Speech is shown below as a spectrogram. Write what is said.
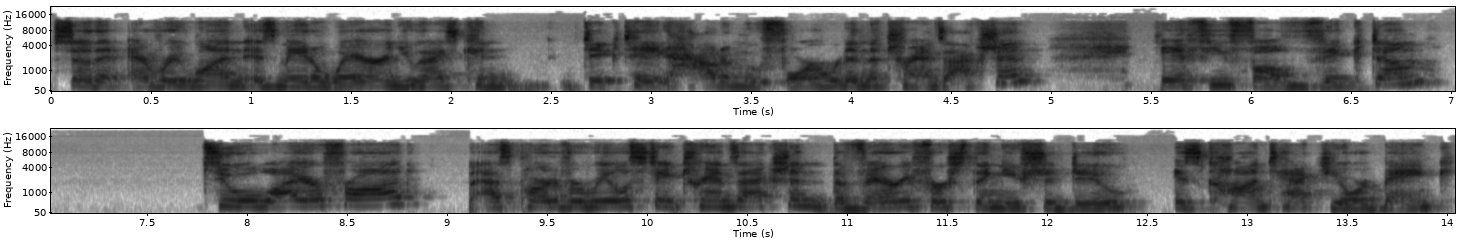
so that everyone is made aware and you guys can dictate how to move forward in the transaction. If you fall victim to a wire fraud, as part of a real estate transaction, the very first thing you should do is contact your bank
